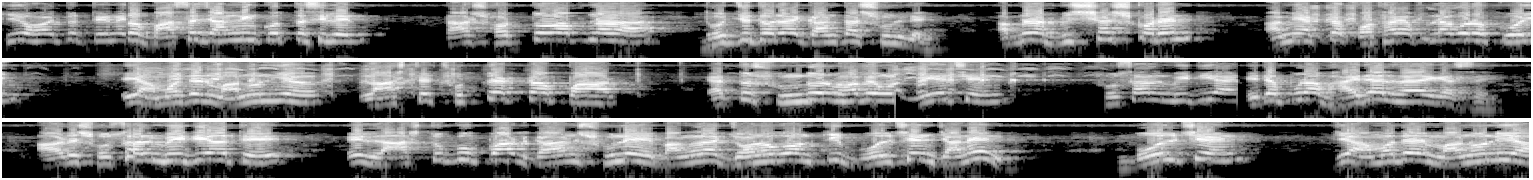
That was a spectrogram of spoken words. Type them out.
কেউ হয়তো ট্রেনে বাসে জার্নিং করতেছিলেন। তার সত্ত্বেও আপনারা ধৈর্য ধরে গানটা শুনলেন। আপনারা বিশ্বাস করেন, আমি একটা কথাই আপনাদেরও কই, এই আমাদের মাননীয় লাস্টের ছোট্ট একটা পার্ট এত সুন্দরভাবে উনি গিয়েছেন সোশ্যাল মিডিয়ায় এটা পুরো ভাইরাল হয়ে গেছে। আর সোশ্যাল মিডিয়াতে এই লাস্টটুকু পার্ট গান শুনে বাংলার জনগণ কি বলছেন জানেন? বলছেন যে আমাদের মাননীয়া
